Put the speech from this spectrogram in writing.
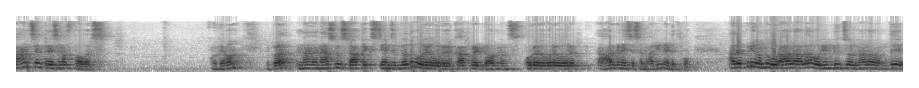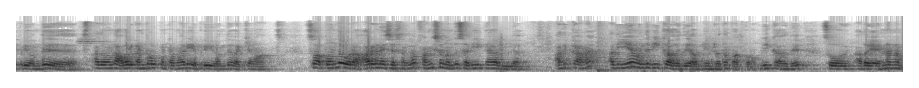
கான்சென்ட்ரேஷன் ஆஃப் பவர்ஸ் ஓகேவா இப்போ நான் நேஷனல் ஸ்டாக் எக்ஸ்சேஞ்சுன்றது ஒரு ஒரு கார்பரேட் கவர்னன்ஸ் ஒரு ஒரு ஒரு ஆர்கனைசேஷன் மாதிரி எடுப்போம் அது எப்படி வந்து ஒரு ஆளால் ஒரு இண்டிவிஜுவல்னால வந்து எப்படி வந்து அதை வந்து அவர் கண்ட்ரோல் பண்ணுற மாதிரி எப்படி வந்து வைக்கலாம். ஸோ அப்போ வந்து ஒரு ஆர்கனைசேஷனில் ஃபங்க்ஷன் வந்து சரியாக இல்லை. அதுக்கான அது ஏன் வந்து வீக் ஆகுது அப்படின்றத பார்க்குறோம் வீக் ஆகுது. ஸோ அதை என்னென்ன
